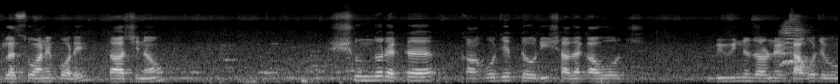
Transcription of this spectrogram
ক্লাস ওয়ানে পড়ে তাসিনাও সুন্দর একটা কাগজের তৈরি সাদা কাগজ বিভিন্ন ধরনের কাগজ এবং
